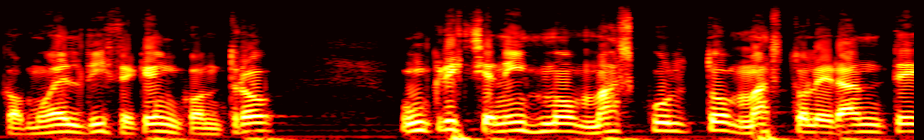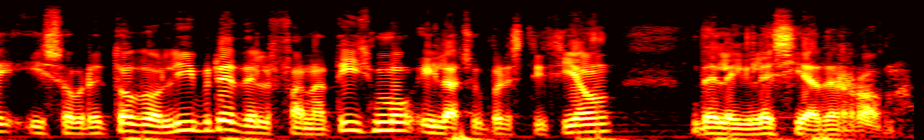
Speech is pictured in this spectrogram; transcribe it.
como él dice que encontró, un cristianismo más culto, más tolerante y sobre todo libre del fanatismo y la superstición de la Iglesia de Roma.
